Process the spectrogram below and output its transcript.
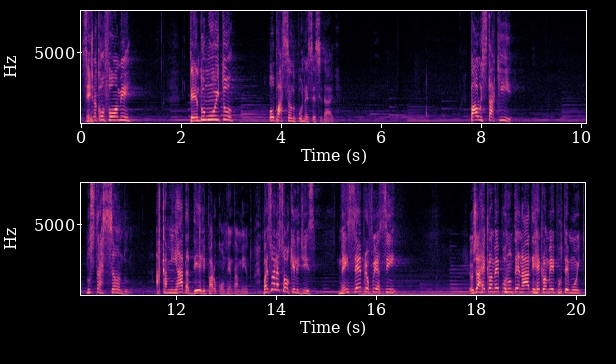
seja com fome, tendo muito ou passando por necessidade. Paulo está aqui nos traçando a caminhada dele para o contentamento. Mas olha só o que ele diz: nem sempre eu fui assim. Eu já reclamei por não ter nada e reclamei por ter muito.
